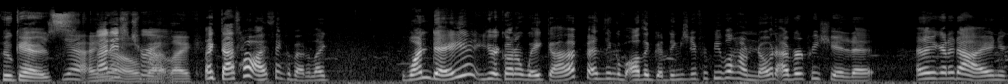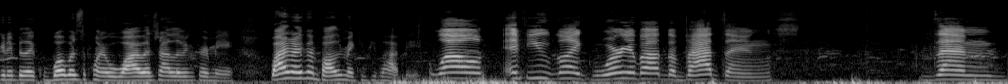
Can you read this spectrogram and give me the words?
Who cares? Yeah, I That is know, true. but like Like that's how I think about it. Like one day you're gonna wake up and think of all the good things you did for people and how no one ever appreciated it. And then you're gonna die and you're gonna be like, What was the point? Why was I living for me? Why did I even bother making people happy? Well, if you like worry about the bad things, then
